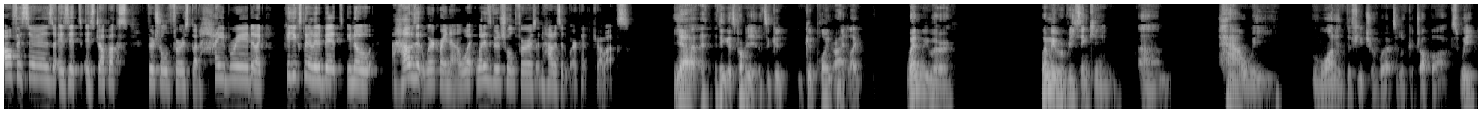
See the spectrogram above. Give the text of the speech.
offices? Is it is Dropbox virtual first but hybrid? Like, could you explain a little bit? You know, how does it work right now? What what is virtual first, and how does it work at Dropbox? Yeah, I think it's probably it's a good good point, right? Like when we were when we were rethinking um, how we wanted the future of work to look at Dropbox. We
